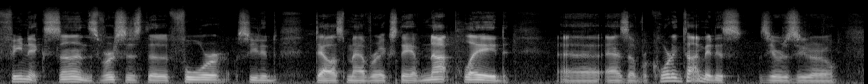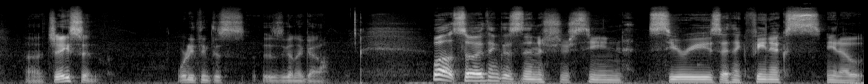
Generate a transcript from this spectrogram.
Phoenix Suns versus the four seeded Dallas Mavericks. They have not played uh, as of recording time. It is 0 0. Uh, Jason, where do you think this is going to go? Well, so I think this is an interesting series. I think Phoenix, you know,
